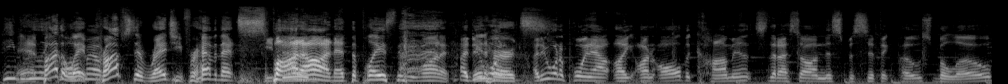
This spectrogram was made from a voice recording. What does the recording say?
He And really by the way, props to Reggie for having that spot on at the place that he wanted. I do it want, hurts. I do want to point out, like on all the comments that I saw on this specific post below,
